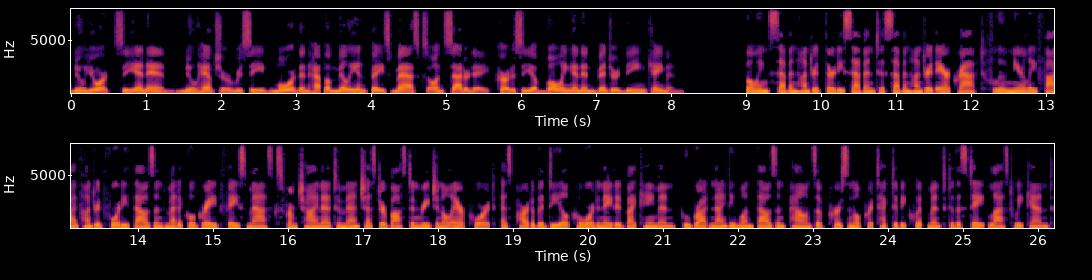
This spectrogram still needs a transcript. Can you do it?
New York, CNN, New Hampshire received more than half a million face masks on Saturday, courtesy of Boeing and inventor Dean Kamen. Boeing 737-700 aircraft flew nearly 540,000 medical-grade face masks from China to Manchester Boston Regional Airport, as part of a deal coordinated by Kamen, who brought 91,000 pounds of personal protective equipment to the state last weekend.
